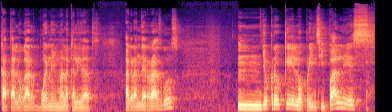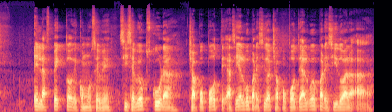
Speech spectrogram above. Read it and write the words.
catalogar buena y mala calidad? A grandes rasgos, mm, yo creo que lo principal es el aspecto de cómo se ve. Si se ve oscura, chapopote, así algo parecido a chapopote, algo parecido a, la,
